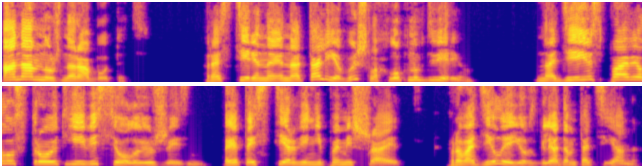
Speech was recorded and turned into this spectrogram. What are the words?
«А нам нужно работать». Растерянная Наталья вышла, хлопнув дверью. Надеюсь, Павел устроит ей веселую жизнь. Этой стерве не помешает. Проводила ее взглядом Татьяна.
